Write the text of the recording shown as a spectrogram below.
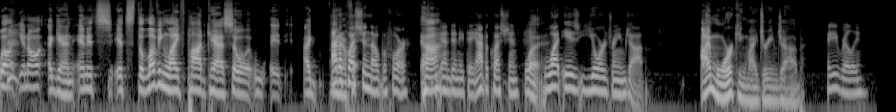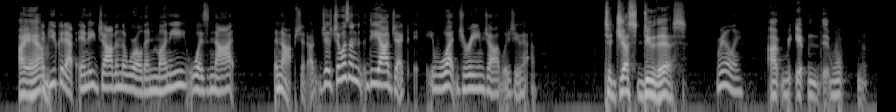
Well, you know, again, and it's it's the Loving Life podcast, so it I I have know, a question though before Huh? end anything. I have a question. What? What is your dream job? I'm working my dream job. Are you really? I am. if you could have any job in the world and money was not an option, uh, just, just wasn't the object, what dream job would you have? to just do this. Really? Uh, it,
